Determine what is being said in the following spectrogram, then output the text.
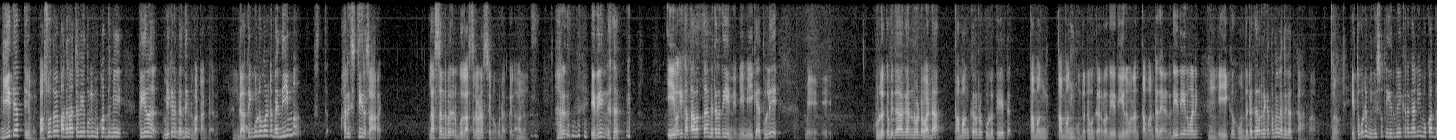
ගීතයත් එහෙමයි. පසුව තමයි පදරචනය තුලින් මොකද්ද මේ තියෙන මේකට බැඳෙන්න පටන් ගන්න. ගතිගුණ වලට බැඳීම හරි ස්ථීර සාරයි. ලස්සනට මොකද ලස්සන වෙනස් වෙනවා ගොඩක් වෙලාවට. හරිද? ඉතින් ඒ වගේ කතාවක් තමයි මෙතන තියෙන්නේ. මේ මේක ඇතුලේ මේ කුලක බෙදා ගන්නවට වඩා තමන් කරන කුලකයට තමන් තමන් හොඳටම කරන දේ තියෙනවා නම් තමන්ට දැනෙන දේ තියෙනවනේ. ඒක හොඳට කරන එක තමයි වැදගත් කාරණාව. ඔව්. එතකොට මිනිස්සු තීරණය කරගනී මොකක්ද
